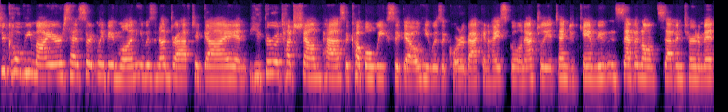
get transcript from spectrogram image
Jakobi Myers has certainly been one. He was an undrafted guy and he threw a touchdown pass a couple weeks ago. He was a quarterback in high school and actually attended Cam Newton's seven on seven tournament.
